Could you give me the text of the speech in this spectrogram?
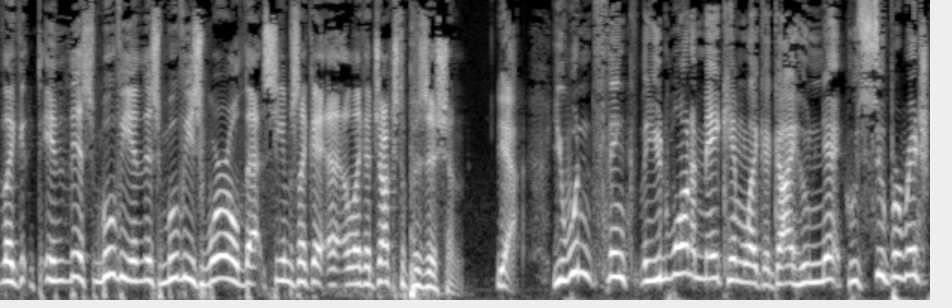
like in this movie, in this movie's world, that seems like a, a like a juxtaposition. Yeah. You wouldn't think that you'd want to make him like a guy who ne- who's super rich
